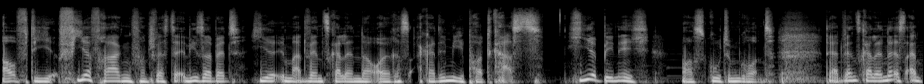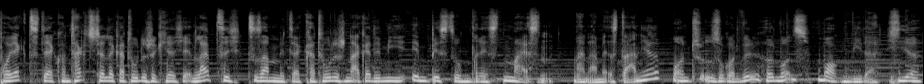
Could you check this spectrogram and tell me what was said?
auf die vier Fragen von Schwester Elisabeth hier im Adventskalender eures Akademie-Podcasts. Hier bin ich aus gutem Grund. Der Adventskalender ist ein Projekt der Kontaktstelle Katholische Kirche in Leipzig zusammen mit der Katholischen Akademie im Bistum Dresden-Meißen. Mein Name ist Daniel und so Gott will, hören wir uns morgen wieder hier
